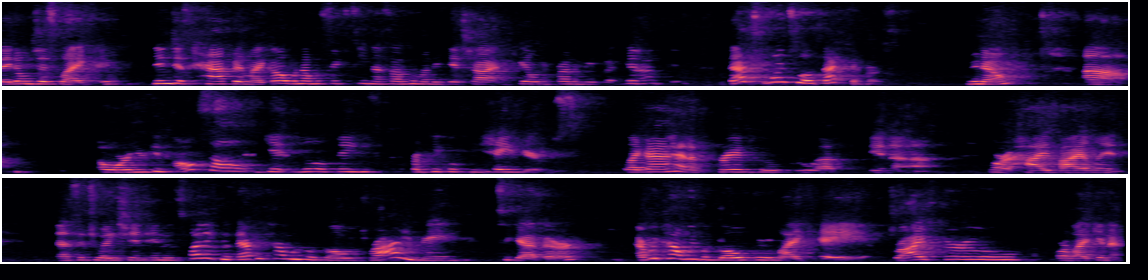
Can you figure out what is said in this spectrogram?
they don't just like, it didn't just happen like, oh, when I was 16, I saw somebody get shot and killed in front of me. But, you know, that's going to affect the person, you know? Um, or you can also get little things from people's behaviors. Like I had a friend who grew up in a more high violent uh, situation, and it's funny because every time we would go driving together, every time we would go through like a drive-through or like in a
